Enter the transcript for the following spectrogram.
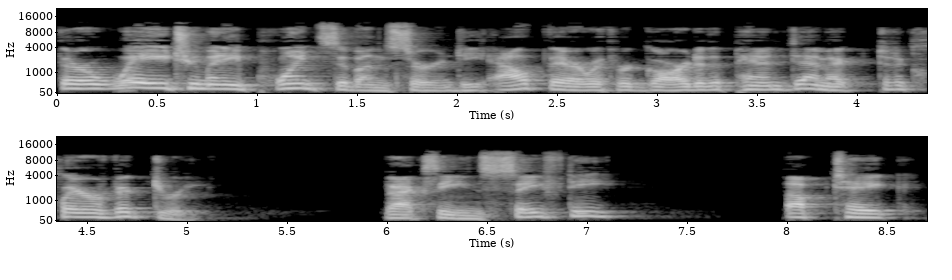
there are way too many points of uncertainty out there with regard to the pandemic to declare victory. Vaccine safety, uptake,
